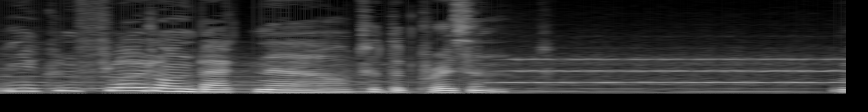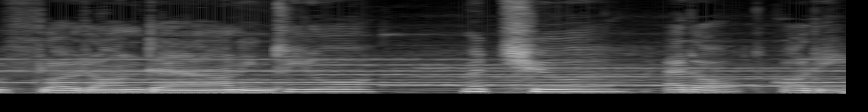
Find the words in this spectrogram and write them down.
And you can float on back now to the present and float on down into your mature adult body.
